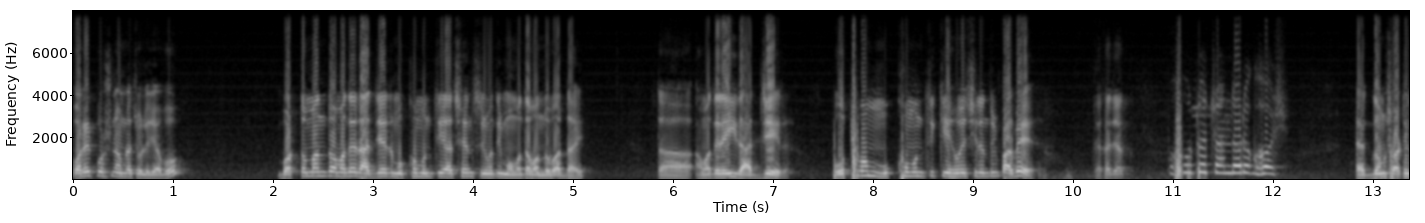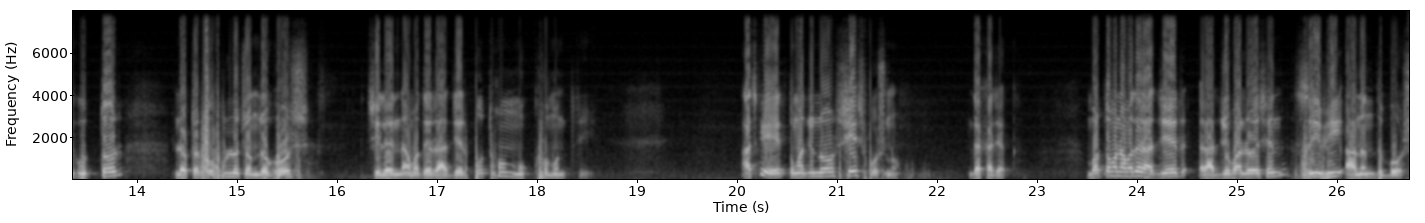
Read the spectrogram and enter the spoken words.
পরের প্রশ্নে আমরা চলে যাব। বর্তমান তো আমাদের রাজ্যের মুখ্যমন্ত্রী আছেন শ্রীমতী মমতা বন্দ্যোপাধ্যায়। তা আমাদের এই রাজ্যের প্রথম মুখ্যমন্ত্রী কে হয়েছিলেন তুমি পারবে? দেখা যাক। প্রফুল্ল চন্দ্র ঘোষ। একদম সঠিক উত্তর ডক্টর প্রফুল্ল চন্দ্র ঘোষ ছিলেন আমাদের রাজ্যের প্রথম মুখ্যমন্ত্রী। আজকে তোমার জন্য শেষ প্রশ্ন দেখা যাক। বর্তমানে আমাদের রাজ্যের রাজ্যপাল রয়েছেন শ্রী ভি আনন্দ বোস।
